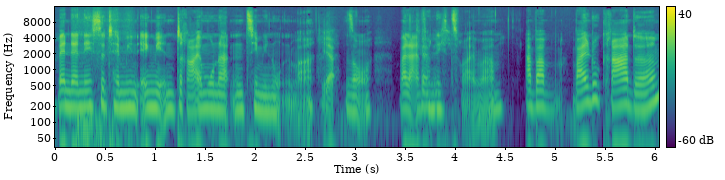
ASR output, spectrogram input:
wenn der nächste Termin irgendwie in drei Monaten zehn Minuten war. Ja. So, weil einfach nichts frei war. Aber weil du gerade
